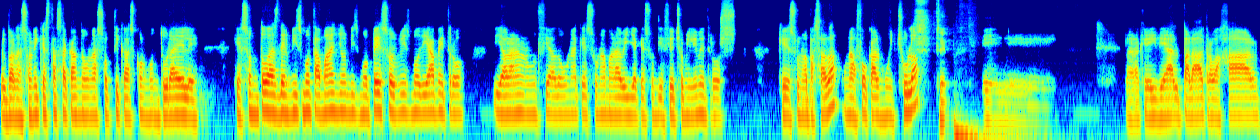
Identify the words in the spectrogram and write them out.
El Panasonic está sacando unas ópticas con montura L que son todas del mismo tamaño, el mismo peso, el mismo diámetro, y ahora han anunciado una que es una maravilla, que es un 18 milímetros, que es una pasada, una focal muy chula. Sí. Eh, la verdad que ideal para trabajar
